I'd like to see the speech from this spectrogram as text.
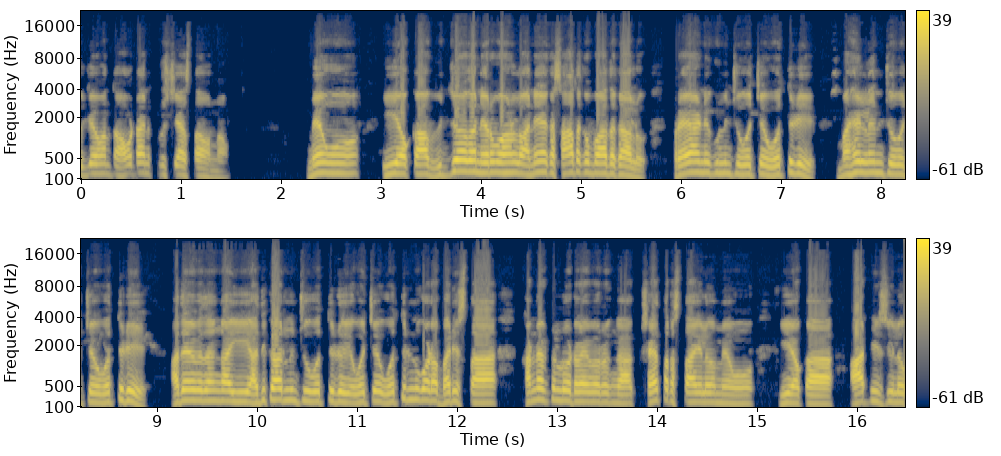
విజయవంతం అవడానికి కృషి చేస్తూ ఉన్నాం. మేము ఈ యొక్క ఉద్యోగ నిర్వహణలో అనేక సాధక బాధకాలు ప్రయాణికుల నుంచి వచ్చే ఒత్తిడి మహిళల నుంచి వచ్చే ఒత్తిడి అదేవిధంగా ఈ అధికారుల నుంచి ఒత్తిడి వచ్చే ఒత్తిడిని కూడా భరిస్తా కండక్టర్లు డ్రైవర్గా క్షేత్రస్థాయిలో మేము ఈ యొక్క ఆర్టీసీలో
